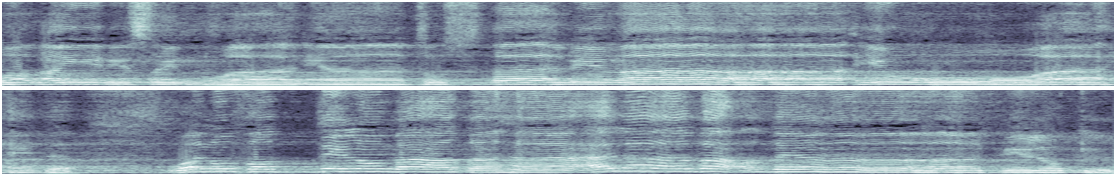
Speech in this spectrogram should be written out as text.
وغير صنوان تسقى بماء واحد. ونفضل بعضها على بعض في لكل.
